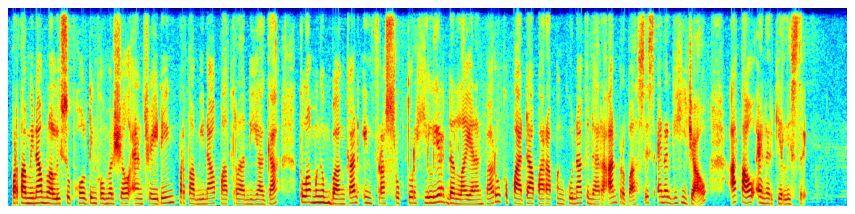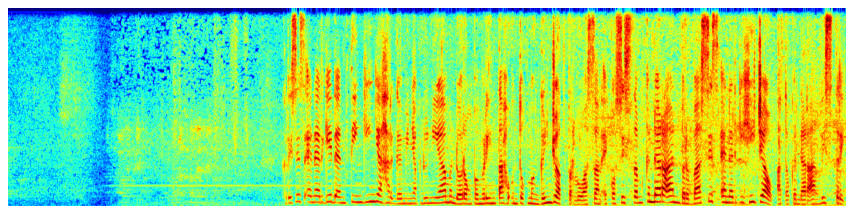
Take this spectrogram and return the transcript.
Pertamina melalui subholding Commercial and Trading Pertamina Patra Niaga telah mengembangkan infrastruktur hilir dan layanan baru kepada para pengguna kendaraan berbasis energi hijau atau energi listrik. Krisis energi dan tingginya harga minyak dunia mendorong pemerintah untuk menggenjot perluasan ekosistem kendaraan berbasis energi hijau atau kendaraan listrik.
